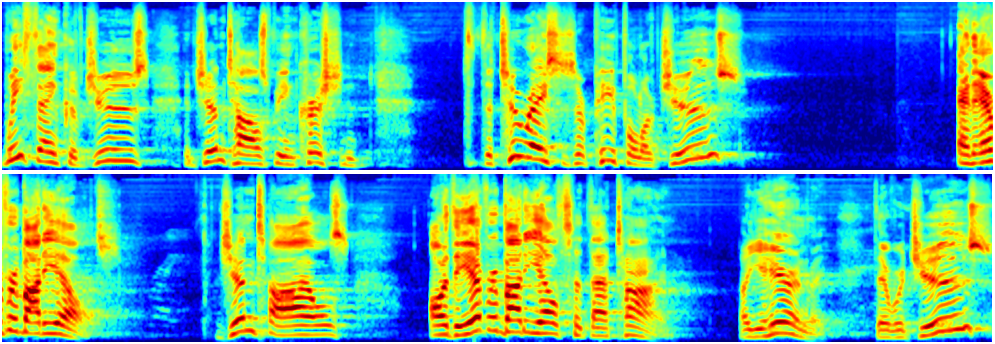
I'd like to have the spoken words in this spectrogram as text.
We think of Jews Gentiles being Christian the two races of people are Jews and everybody else. Gentiles are the everybody else at that time. Are you hearing me? There were Jews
